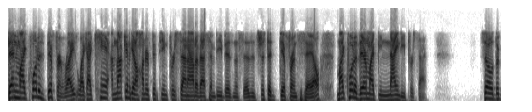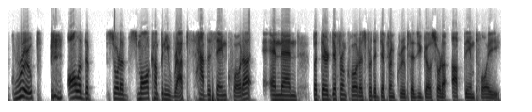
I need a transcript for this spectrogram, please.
then my quota is different, right? Like I can't, I'm not going to get 115% out of SMB businesses. It's just a different sale. My quota there might be 90%. So the group, all of the sort of small company reps have the same quota. And then but there are different quotas for the different groups as you go sort of up the employee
